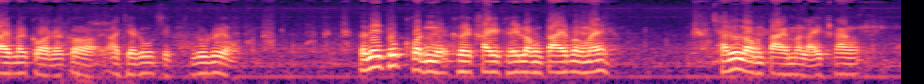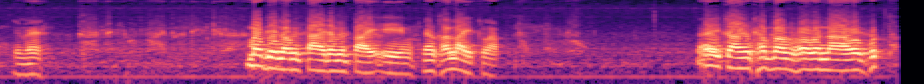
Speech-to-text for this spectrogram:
ตายมาก่อนแล้วก็อาจจะรู้สึกรู้เรื่องตอนนี้ทุกคนเนี่ยเคยใครเคยลองตายบ้างไหมฉันลองตายมาหลายครั้งใช่ไหม ไม่ได้ลองตายแต่มันตายเองแล้วเขาไล่กลับไอ้การคำภาวนาว่าพุทโธ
